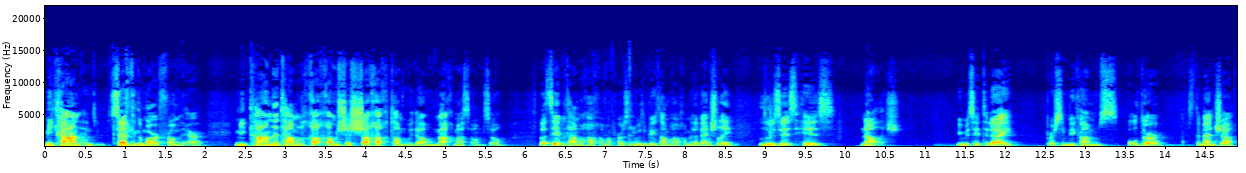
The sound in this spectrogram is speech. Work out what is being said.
Mikan, and says the Gemara from there. Mikan the Talmud Chacham sheshachach Talmudo machmas onso. Let's say a Talmud Chacham, a person who was a big Talmud Chacham, and eventually loses his knowledge. You would say today, person becomes older, has dementia,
